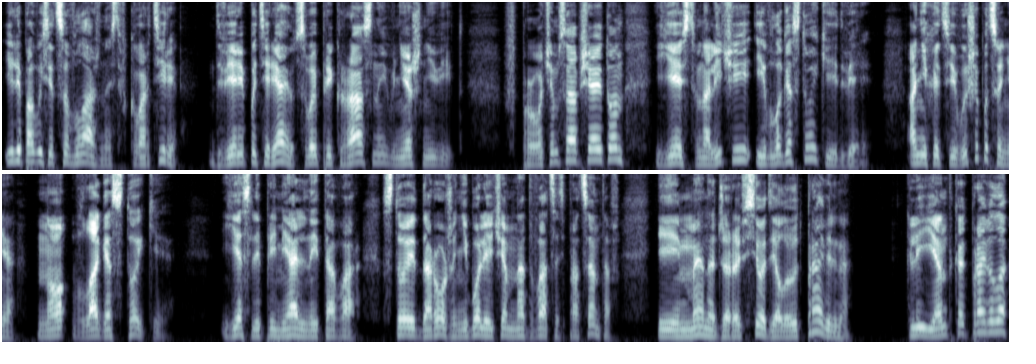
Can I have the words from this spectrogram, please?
или повысится влажность в квартире, двери потеряют свой прекрасный внешний вид. Впрочем, сообщает он, есть в наличии и влагостойкие двери. Они хоть и выше по цене, но влагостойкие. Если премиальный товар стоит дороже не более чем на 20%, и менеджеры все делают правильно – клиент, как правило,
